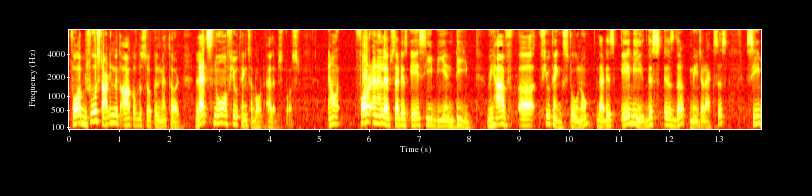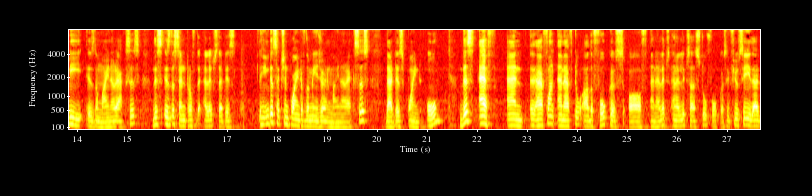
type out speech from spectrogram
For before starting with arc of the circle method, let's know a few things about ellipse first. Now for an ellipse that is A, C, B and D, we have a uh, few things to know that is AB, this is the major axis, CD is the minor axis, this is the center of the ellipse that is the intersection point of the major and minor axis that is point O. This F and uh, F1 and F2 are the focus of an ellipse. An ellipse has two focus. If you see that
